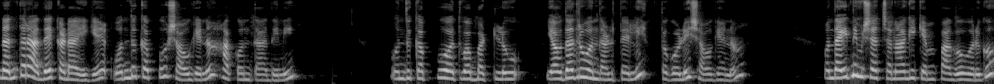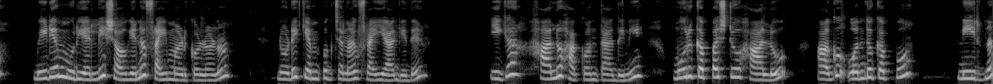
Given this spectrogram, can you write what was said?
ನಂತರ ಅದೇ ಕಡಾಯಿಗೆ ಒಂದು ಕಪ್ಪು ಶಾವ್ಗೆನ ಹಾಕ್ಕೊತಾ ಇದ್ದೀನಿ. ಒಂದು ಕಪ್ಪು ಅಥವಾ ಬಟ್ಲು ಯಾವುದಾದ್ರೂ ಒಂದು ಅಳತೆಯಲ್ಲಿ ತಗೊಳ್ಳಿ ಶಾವಿಗೆನ. ಒಂದು ಐದು ನಿಮಿಷ ಚೆನ್ನಾಗಿ ಕೆಂಪಾಗೋವರೆಗೂ ಮೀಡಿಯಮ್ ಉರಿಯಲ್ಲಿ ಶಾವಿಗೆನ ಫ್ರೈ ಮಾಡ್ಕೊಳ್ಳೋಣ. ನೋಡಿ ಕೆಂಪಗೆ ಚೆನ್ನಾಗಿ ಫ್ರೈ ಆಗಿದೆ. ಈಗ ಹಾಲು ಹಾಕ್ಕೊತಾ ಇದ್ದೀನಿ. ಮೂರು ಕಪ್ಪಷ್ಟು ಹಾಲು ಹಾಗೂ ಒಂದು ಕಪ್ಪು ನೀರನ್ನ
